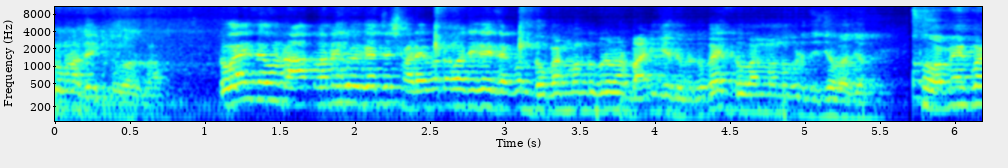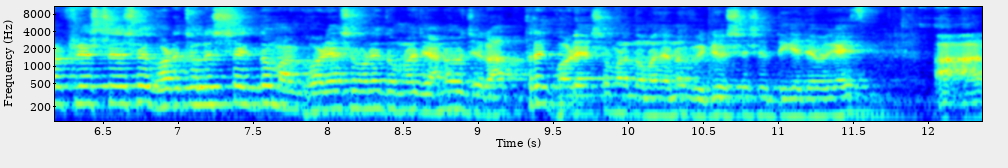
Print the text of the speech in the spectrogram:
তোমরা দেখতে পারবা। তো গাইজ এখন রাত অনেক হয়ে গেছে, সাড়ে এগারোটা বাজে গেছে এখন দোকান বন্ধ করে আমার বাড়ি যেতে হবে। তো গাইজ দোকান বন্ধ করে দিতে বাজো। তো আমি একবার ফ্রেশ ট্রেশ হয়ে ঘরে চলে এসেছি একদম, আর ঘরে আসা মানে তোমরা জানো যে রাত্রে ঘরে আসা মানে তোমরা জানো ভিডিও শেষের দিকে যাবে গাইজ আর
